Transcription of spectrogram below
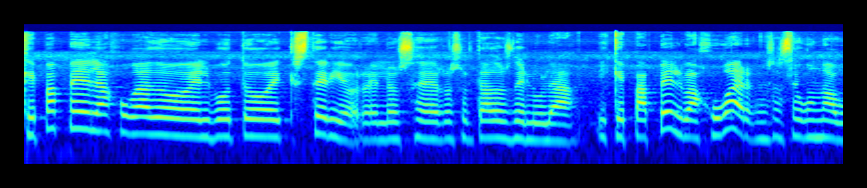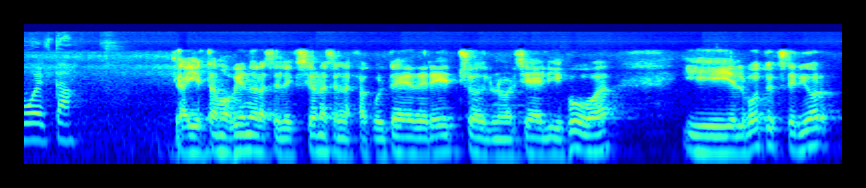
¿Qué papel ha jugado el voto exterior en los eh, resultados de Lula? ¿Y qué papel va a jugar en esa segunda vuelta? Ahí estamos viendo las elecciones en la Facultad de Derecho de la Universidad de Lisboa y el voto exterior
